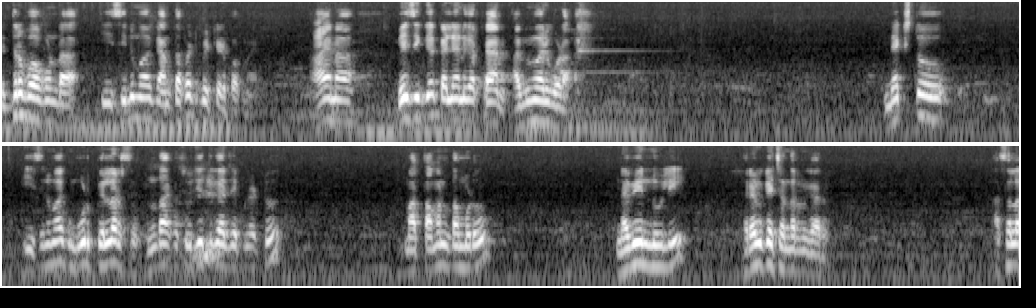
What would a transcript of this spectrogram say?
నిద్రపోకుండా ఈ సినిమాకి అంత ఎఫెక్ట్ పెట్టాడు పాపం ఆయన. ఆయన బేసిక్గా కళ్యాణ్ గారి ఫ్యాన్ అభిమాని కూడా. నెక్స్ట్ ఈ సినిమాకి మూడు పిల్లర్స్. ఇందాక సుజిత్ గారు చెప్పినట్టు మా తమన్ తమ్ముడు నవీన్ నూలి రవికే చంద్రన్ గారు. అసలు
